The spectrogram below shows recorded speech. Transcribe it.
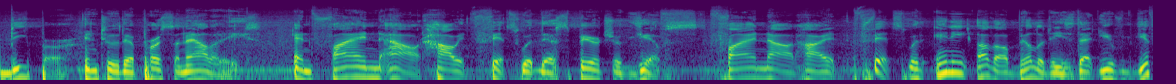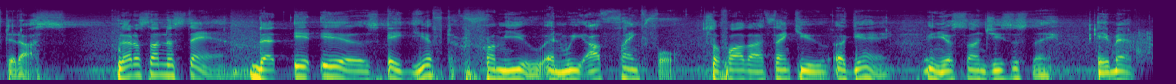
deeper into their personalities and find out how it fits with their spiritual gifts. Find out how it fits with any other abilities that you've gifted us. Let us understand that it is a gift from you and we are thankful. So, Father, I thank you again in your Son Jesus' name. Amen.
